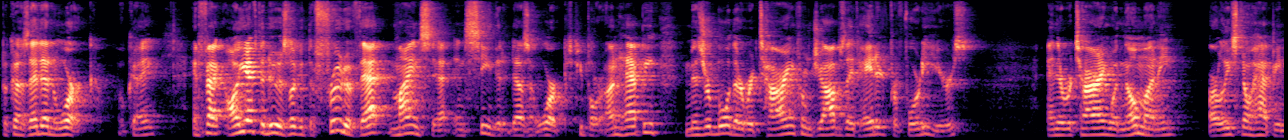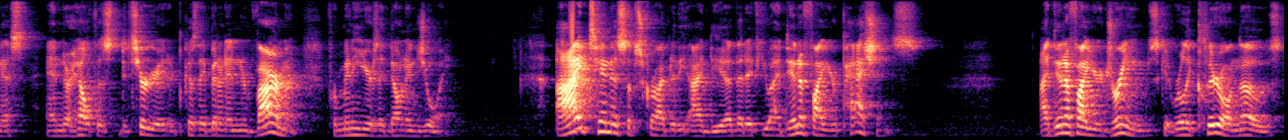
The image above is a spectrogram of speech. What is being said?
because that doesn't work, okay? In fact, all you have to do is look at the fruit of that mindset and see that it doesn't work. People are unhappy, miserable, they're retiring from jobs they've hated for 40 years, and they're retiring with no money or at least no happiness, and their health is deteriorated because they've been in an environment for many years they don't enjoy. I tend to subscribe to the idea that if you identify your passions, identify your dreams, get really clear on those,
